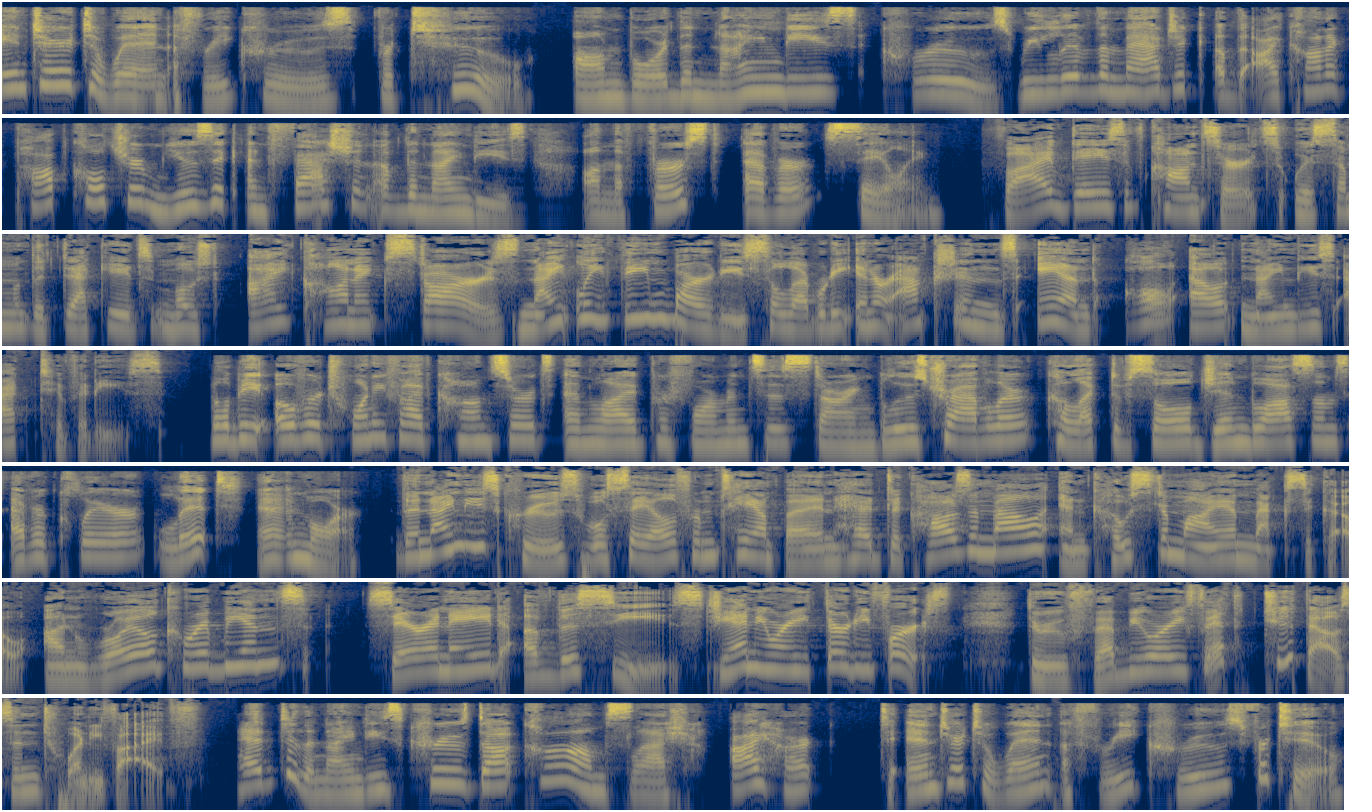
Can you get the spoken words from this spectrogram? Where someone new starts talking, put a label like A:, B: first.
A: Enter to win a free cruise for two on board the 90s cruise. Relive the magic of the iconic pop culture, music, and fashion of the 90s on the first ever sailing.
B: Five days of concerts with some of the decade's most iconic stars, nightly theme parties, celebrity interactions, and all out 90s activities.
A: There'll be over 25 concerts and live performances starring Blues Traveler, Collective Soul, Gin Blossoms, Everclear, Lit, and more.
B: The 90s cruise will sail from Tampa and head to Cozumel and Costa Maya, Mexico on Royal Caribbean's Serenade of the Seas, January 31st through February 5th, 2025.
A: Head to the 90scruise.com slash iHeart to enter to win a free cruise for two.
